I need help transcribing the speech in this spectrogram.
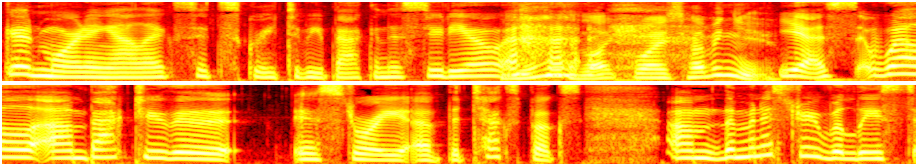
Good morning, Alex. It's great to be back in the studio. yeah, likewise having you. Yes. Well, um, back to the story of the textbooks. Um, the ministry released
